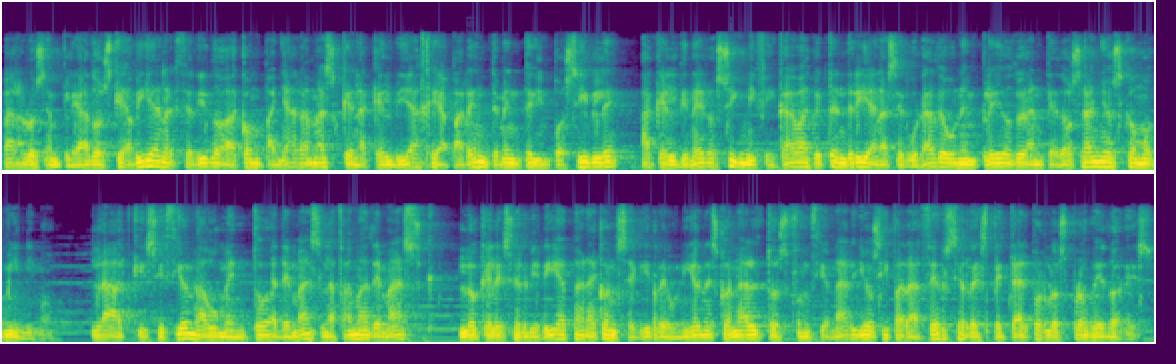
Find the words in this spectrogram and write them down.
Para los empleados que habían accedido a acompañar a Musk en aquel viaje aparentemente imposible, aquel dinero significaba que tendrían asegurado un empleo durante dos años como mínimo. La adquisición aumentó además la fama de Musk, lo que le serviría para conseguir reuniones con altos funcionarios y para hacerse respetar por los proveedores.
